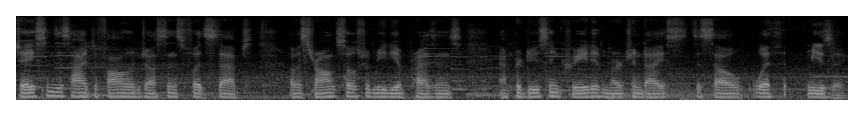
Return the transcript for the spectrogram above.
Jason decided to follow in Justin's footsteps of a strong social media presence and producing creative merchandise to sell with music.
